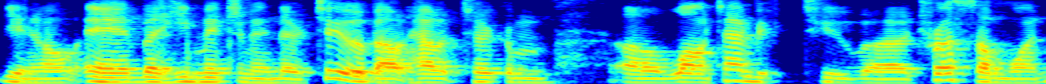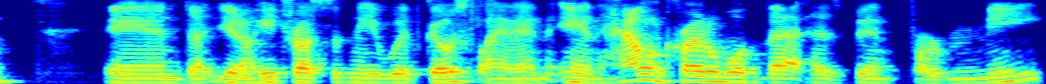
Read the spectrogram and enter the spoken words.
you know, and but he mentioned in there too about how it took him a long time to uh, trust someone and uh, you know he trusted me with ghostland and, and how incredible that has been for me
